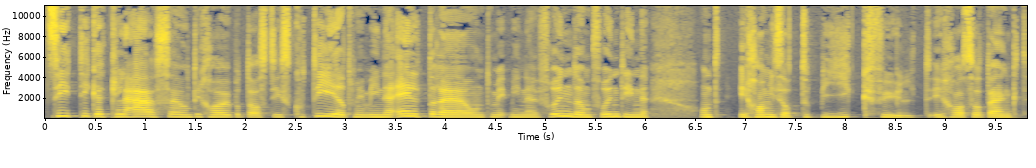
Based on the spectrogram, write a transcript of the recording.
Zeitungen gelesen und ich habe über das diskutiert mit meinen Eltern und mit meinen Freunden und Freundinnen. Und ich habe mich so dabei gefühlt. Ich habe so gedacht,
